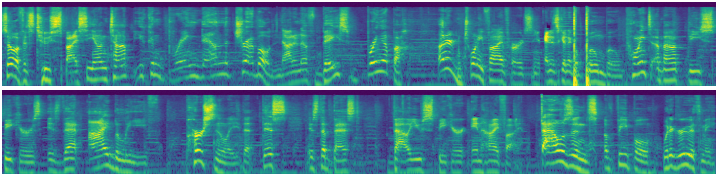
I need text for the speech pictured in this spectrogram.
So if it's too spicy on top, you can bring down the treble. Not enough bass, bring up a 125 hertz and it's gonna go boom boom. Point about these speakers is that I believe personally that this is the best value speaker in hi-fi. Thousands of people would agree with me.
